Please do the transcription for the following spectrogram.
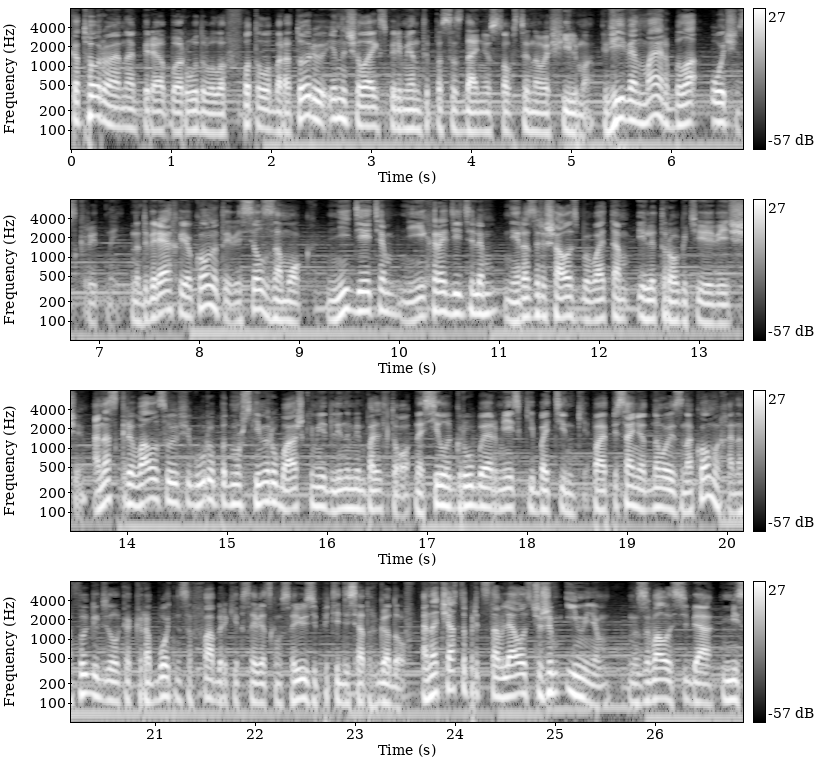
которую она переоборудовала в фотолабораторию и начала эксперименты по созданию собственного фильма. Вивиан Майер была очень скрытной. На дверях ее комнаты висел замок. Ни детям, ни их родителям не разрешалось бывать там или трогать ее вещи. Она скрывала свою фигуру под мужскими рубашками и длинными пальто, носила грубые армейские ботинки. По описанию одного из знакомых, она выглядела как работница фабрики в Советском Союзе 50-х годов. Она часто представлялась чужим именем, называла себя мисс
